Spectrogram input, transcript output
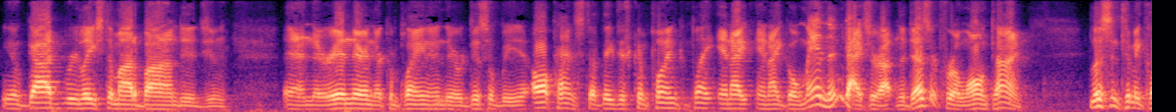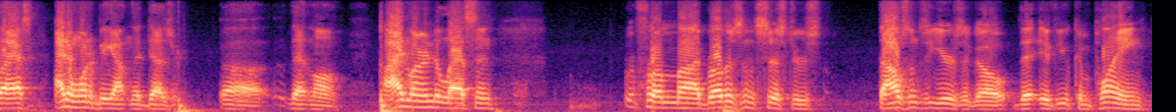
you know, God released them out of bondage and and they're in there and they're complaining, they're disobedient, all kinds of stuff. They just complain, complain, and I and I go, man, them guys are out in the desert for a long time. Listen to me, class. I don't want to be out in the desert uh, that long. I learned a lesson from my brothers and sisters thousands of years ago that if you complain,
